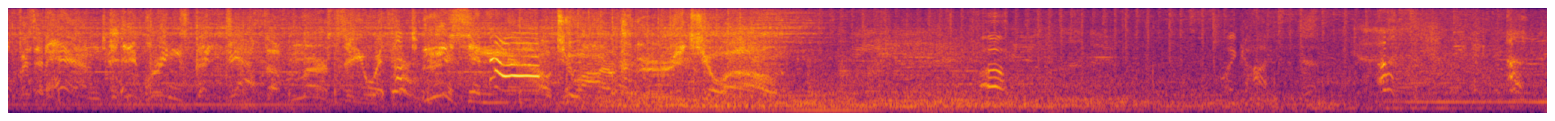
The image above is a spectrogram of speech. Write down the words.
Of the wolf is at hand, and it brings the death of mercy with it. Listen now ah! to our ritual. Oh my god. Ah. Ah.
